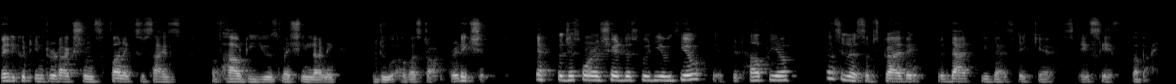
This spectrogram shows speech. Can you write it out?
very good introductions, fun exercise of how to use machine learning to do our stock prediction. Yeah, so just want to share this video with you. If it helped you, consider subscribing. With that, you guys take care. Stay safe. Bye bye.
